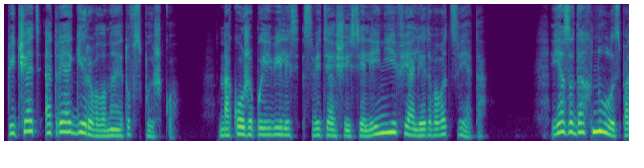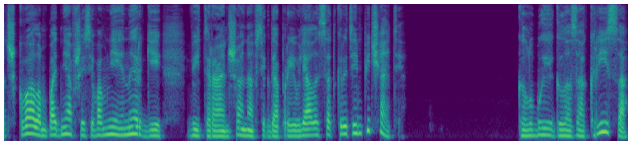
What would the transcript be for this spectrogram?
Печать отреагировала на эту вспышку. На коже появились светящиеся линии фиолетового цвета. Я задохнулась под шквалом поднявшейся во мне энергии, ведь раньше она всегда проявлялась с открытием печати. Голубые глаза Криса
